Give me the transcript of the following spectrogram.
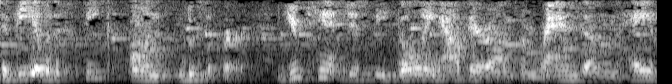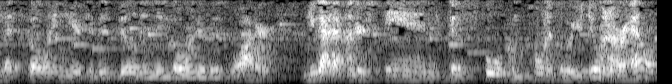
to be able to speak on Lucifer. You can't just be going out there on some random, hey, let's go in here to this building and go under this water. You got to understand the full components of what you're doing, or else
